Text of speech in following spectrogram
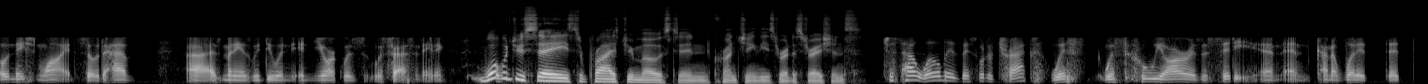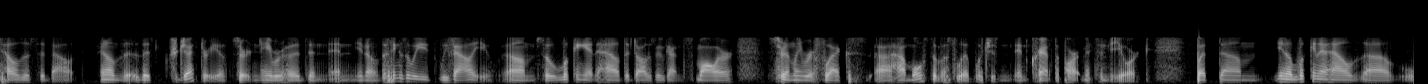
uh, nationwide. So to have uh, as many as we do in, in New York was was fascinating. What would you say surprised you most in crunching these registrations? Just how well they, they sort of track with with who we are as a city and, and kind of what it, it tells us about you know the, the trajectory of certain neighborhoods and, and you know the things that we, we value. Um, so looking at how the dogs have gotten smaller certainly reflects uh, how most of us live, which is in, in cramped apartments in New York. But um, you know, looking at how uh,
